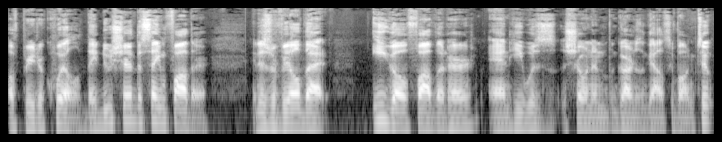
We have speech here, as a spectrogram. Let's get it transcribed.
of Peter Quill. They do share the same father. It is revealed that Ego fathered her, and he was shown in Guardians of the Galaxy Volume 2.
